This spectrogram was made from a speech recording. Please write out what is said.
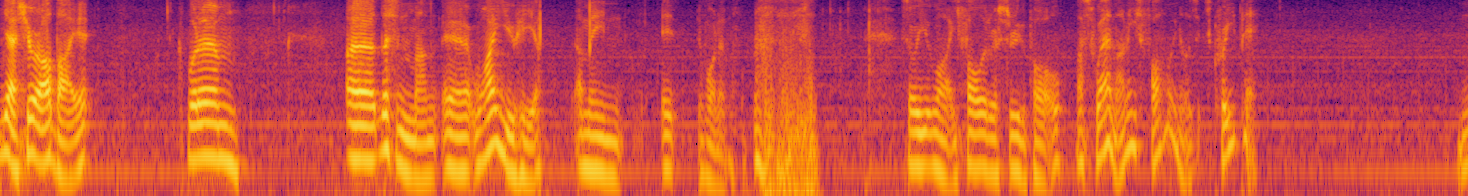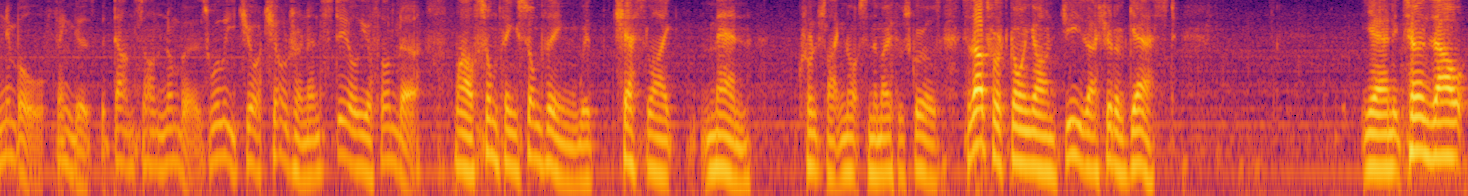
Yeah, sure, I'll buy it. But, um, uh, listen, man, uh, why are you here? I mean, it, whatever. so, you, what, he followed us through the portal? I swear, man, he's following us. It's creepy. Nimble fingers that dance on numbers will eat your children and steal your thunder, while something something with chests like men crunch like nuts in the mouth of squirrels. So that's what's going on. Jeez, I should have guessed. Yeah, and it turns out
